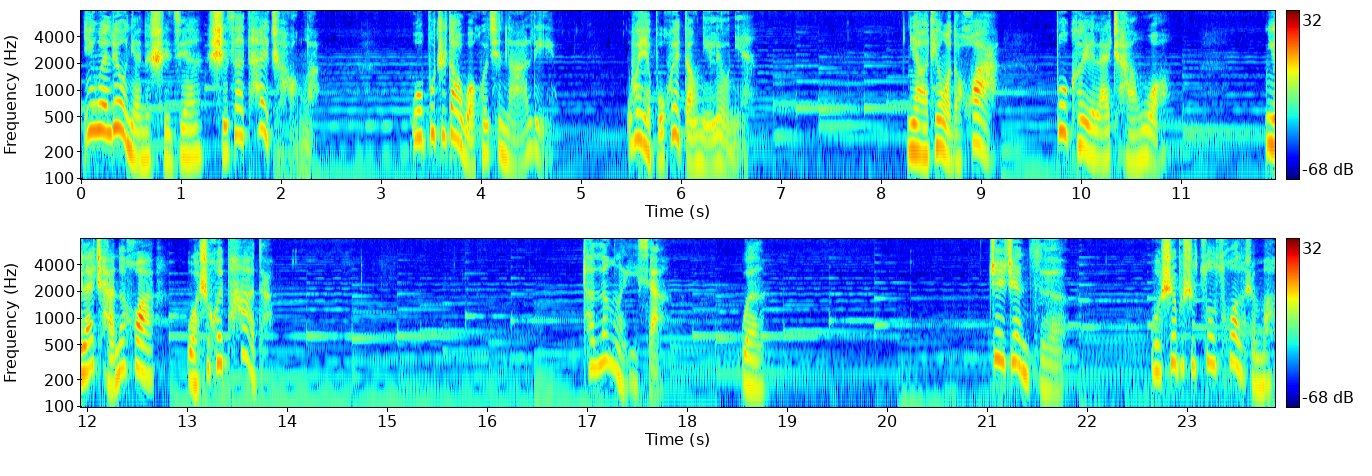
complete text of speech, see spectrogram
因为六年的时间实在太长了。我不知道我会去哪里，我也不会等你六年。你要听我的话，不可以来缠我。你来缠的话，我是会怕的。他愣了一下，问：“这阵子，我是不是做错了什么？”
